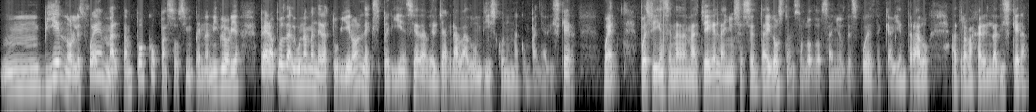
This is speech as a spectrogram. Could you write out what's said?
bien no les fue, mal tampoco, pasó sin pena ni gloria, pero pues de alguna manera tuvieron la experiencia de haber ya grabado un disco en una compañía disquera. Bueno, pues fíjense nada más, llega el año 62, tan solo dos años después de que había entrado a trabajar en la disquera,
